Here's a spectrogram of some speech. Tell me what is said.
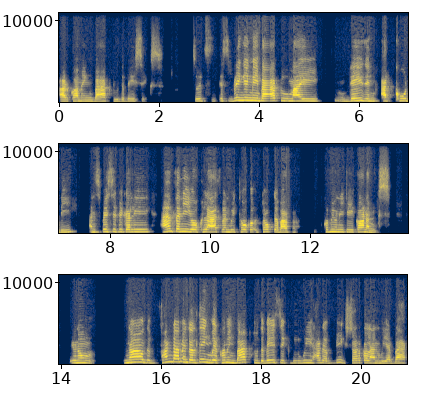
are coming back to the basics. So it's it's bringing me back to my days in at Coady and specifically Anthony, your class when we talk, talked about community economics. You know, now the fundamental thing, we're coming back to the basic, we had a big circle and we are back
